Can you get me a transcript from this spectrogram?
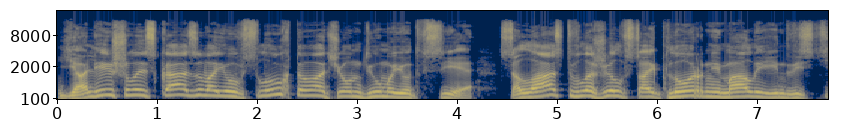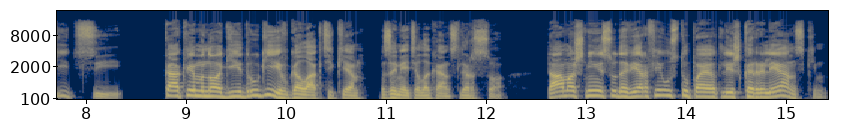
«Я лишь высказываю вслух то, о чем думают все. Саласт вложил в Сайклор немалые инвестиции». «Как и многие другие в галактике», — заметила канцлер Со. «Тамошние судоверфи уступают лишь коррелианским.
